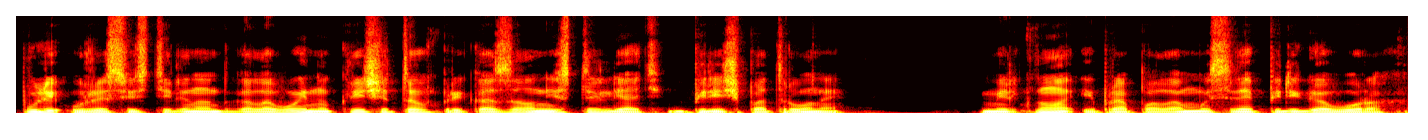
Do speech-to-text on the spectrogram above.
Пули уже свистели над головой, но Кречетов приказал не стрелять, беречь патроны. Мелькнула и пропала мысль о переговорах.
